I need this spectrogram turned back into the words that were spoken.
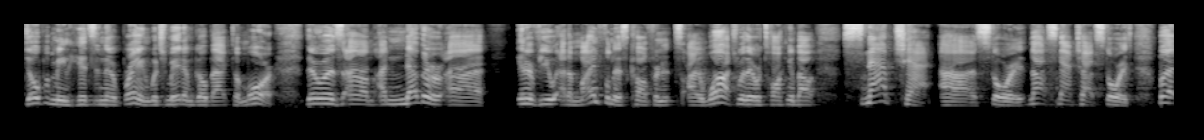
dopamine hits in their brain, which made them go back to more. There was um, another uh, interview at a mindfulness conference I watched where they were talking about Snapchat uh, stories, not Snapchat stories, but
